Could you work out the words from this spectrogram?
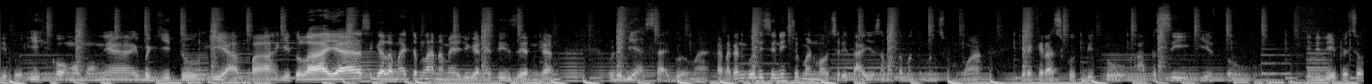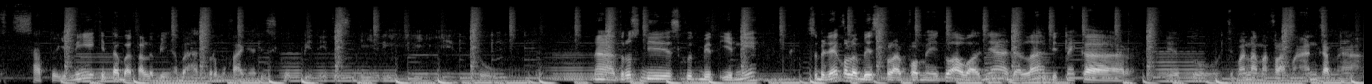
gitu. Ih kok ngomongnya begitu. Ih apa gitulah ya segala macam lah namanya juga netizen kan. Udah biasa gue mah. Karena kan gue di sini cuma mau cerita aja sama teman-teman semua kira-kira Scoot Beat tuh apa sih gitu. Jadi di episode satu ini kita bakal lebih ngebahas permukaannya di Scoot Beat itu sendiri gitu. Nah, terus di Scootbeat ini sebenarnya kalau base platformnya itu awalnya adalah beatmaker gitu. Cuman lama kelamaan karena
